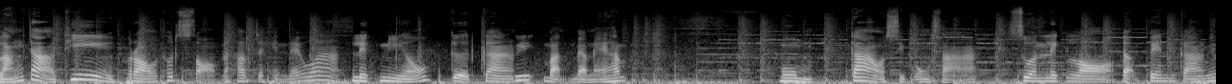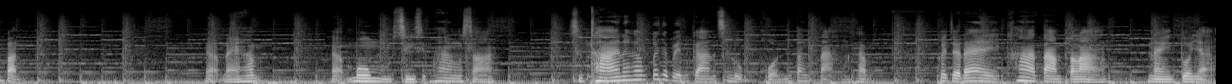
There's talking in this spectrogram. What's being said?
หลังจากที่เราทดสอบนะครับจะเห็นได้ว่าเหล็กเหนียวเกิดการวิบัติแบบไหนครับ มุม 90 องศา ส่วนเหล็กหลอจะเป็นการวิบัติ แบบไหนครับแบบมุม 45 องศา สุดท้ายนะครับก็จะเป็นการสรุปผลต่างๆนะครับ ก็จะได้ค่าตามตารางในตัวอย่าง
